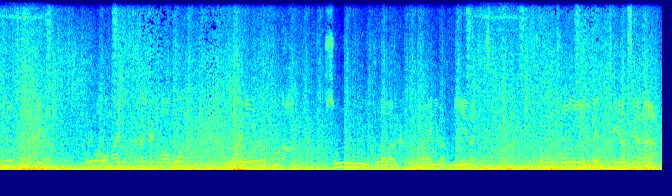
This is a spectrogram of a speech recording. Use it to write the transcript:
びの戦いだ。俺はお前と戦いたいとは思わんお前は俺の友だ。そんなものにこだわるかお前には見えない。んだぞ本当の夢ってやつがな。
